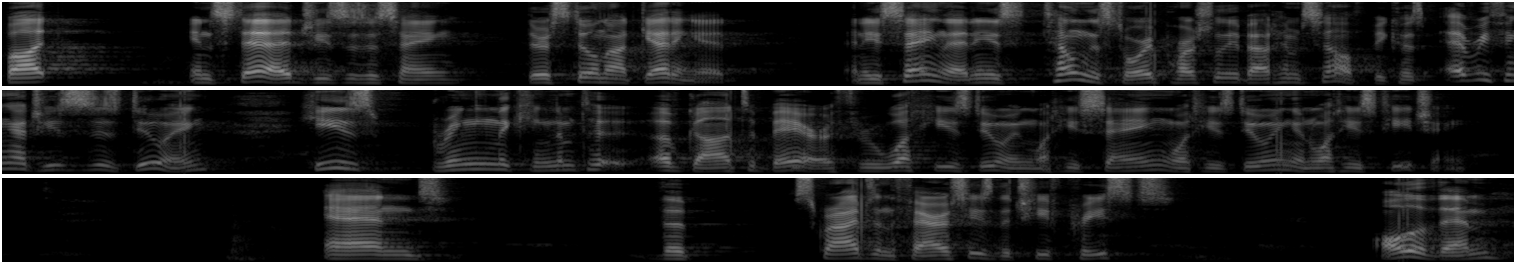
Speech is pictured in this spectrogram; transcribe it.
But instead, Jesus is saying, they're still not getting it. And he's saying that, and he's telling the story partially about himself, because everything that Jesus is doing, he's bringing the kingdom to, of God to bear through what he's doing, what he's saying, what he's doing, and what he's teaching. And the scribes and the Pharisees, the chief priests, all of them,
